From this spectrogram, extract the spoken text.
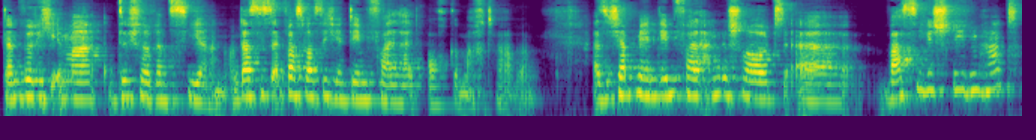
dann würde ich immer differenzieren. Und das ist etwas, was ich in dem Fall halt auch gemacht habe. Also ich habe mir in dem Fall angeschaut, äh, was sie geschrieben hat.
